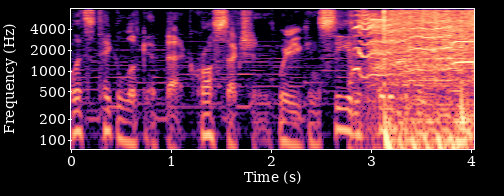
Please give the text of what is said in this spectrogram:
Let's take a look at that cross section where you can see it is pretty.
